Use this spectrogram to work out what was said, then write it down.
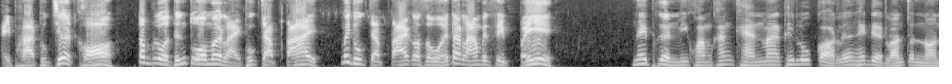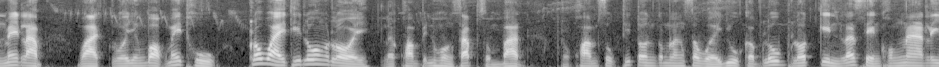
ไอ้ผาดถูกเชือดคอ ตำรวจถึงตัวเมื่อไหร่ถูกจับตาย ไม่ถูกจับตายก็เสวยตารางเป็นสิบปี ในเผื่อนมีความข้างแค้นมากที่ลูกก่อเรื่องให้เดือดร้อนจนนอนไม่หลับ หวาดกลัวยังบอกไม่ถูก เพราะวัยที่ล่วงโรย และความเป็นห่วงทรัพย์สมบัติเพราะความสุขที่ตนกำลังเสวยอยู่กับรูปรสกลิ่นและเสียงของนารี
